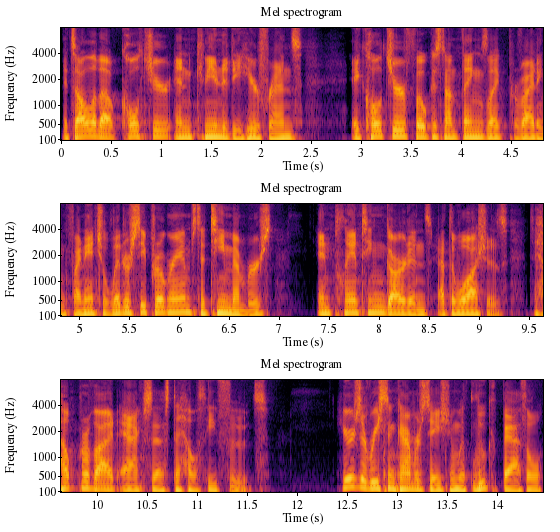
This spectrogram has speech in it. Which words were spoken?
It's all about culture and community here, friends. A culture focused on things like providing financial literacy programs to team members and planting gardens at the washes to help provide access to healthy foods. Here's a recent conversation with Luke Bathel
